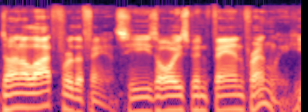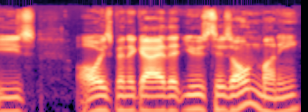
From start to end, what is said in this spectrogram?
done a lot for the fans. He's always been fan friendly. He's always been a guy that used his own money,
